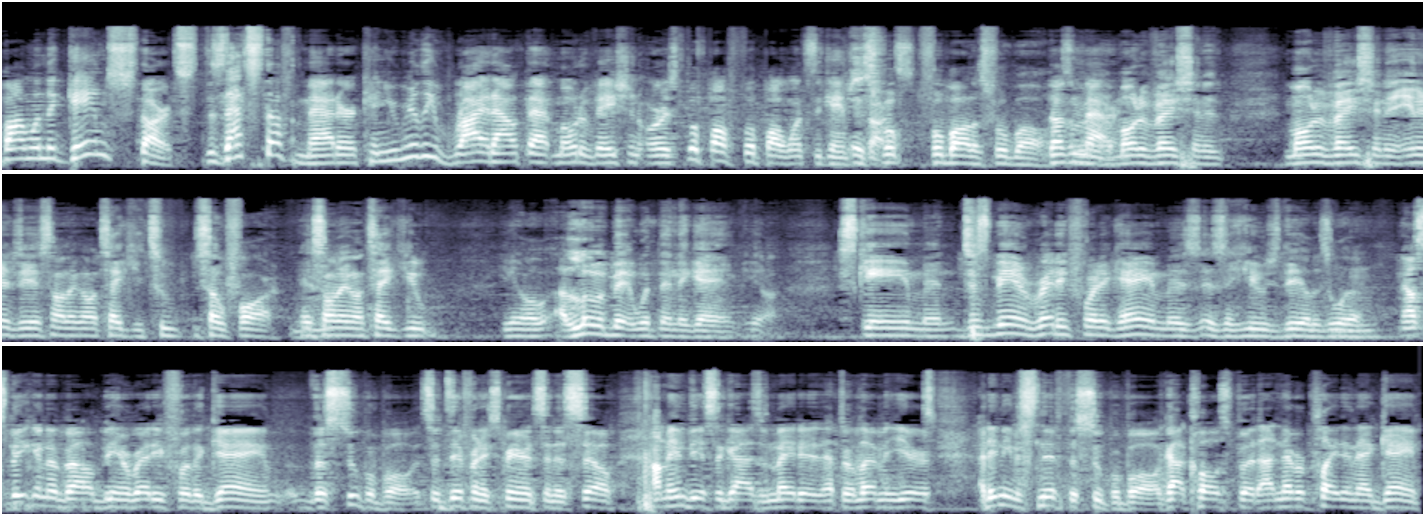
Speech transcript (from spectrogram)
Von, when the game starts, does that stuff matter? Can you really ride out that motivation, or is football football once the game It's fo- starts? football is football. Doesn't know, matter. motivation is motivation and energy. It's only going to take you too so far. It's Mm-hmm. only going to take you, you know, a little bit within the game. You know, scheme and just being ready for the game is, is a huge deal as well. Now, speaking about being ready for the game, the Super Bowl, it's a different experience in itself. I'm envious of guys who made it after 11 years. I didn't even sniff the Super Bowl. Got close, but I never played in that game.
